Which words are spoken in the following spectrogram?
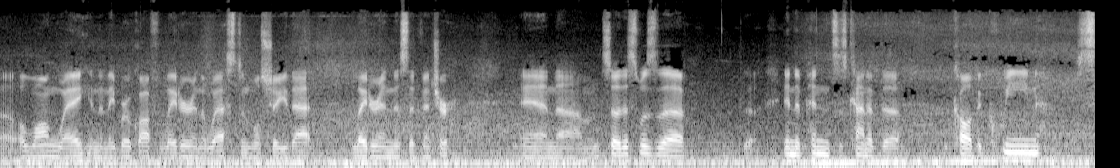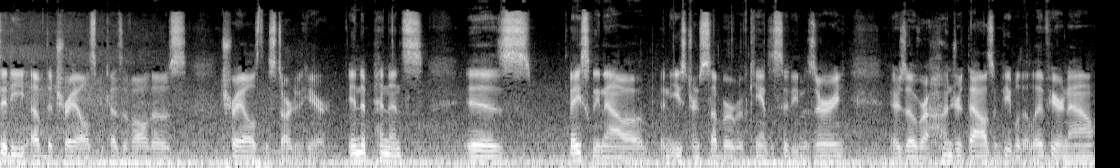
uh, a long way, and then they broke off later in the west, and we'll show you that later in this adventure. And um, so this was the, the Independence is kind of the called the queen city of the trails because of all those trails that started here. Independence is basically now a, an eastern suburb of Kansas City, Missouri. There's over 100,000 people that live here now.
